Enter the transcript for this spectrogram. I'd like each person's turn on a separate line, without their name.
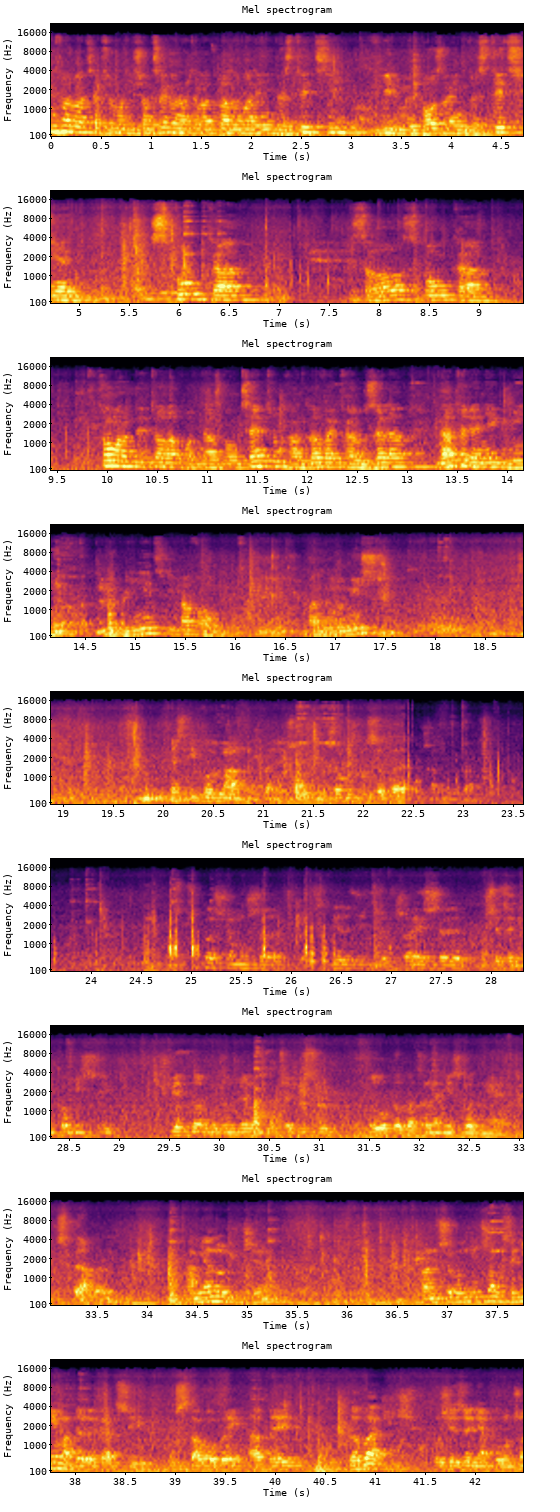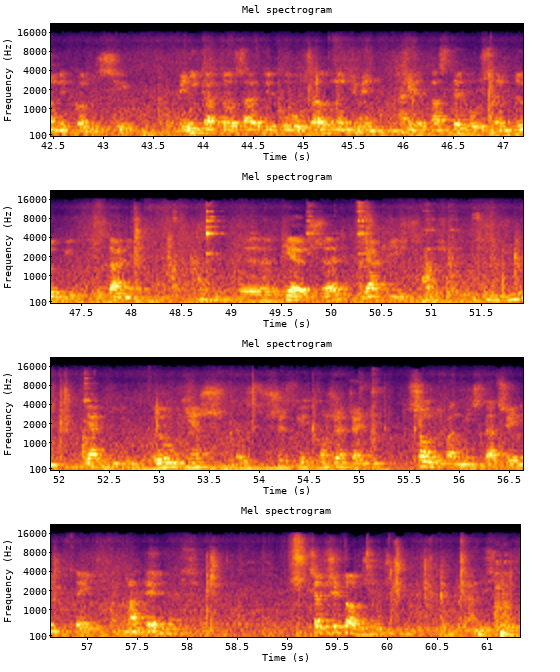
Informacja przewodniczącego na temat planowania inwestycji, firmy poza inwestycje, spółka ZOO, spółka komandytowa pod nazwą Centrum Handlowe Karuzela na terenie gmin Lubliniec i Pawołki. Pan burmistrz?
kwestii formalnej, panie przewodniczący, Rado, szanowni państwo. Z przykrością muszę stwierdzić, że wczorajsze posiedzenie komisji świetle obowiązujących przepisów było prowadzone niezgodnie z prawem, a mianowicie pan przewodniczący nie ma delegacji ustawowej, aby prowadzić posiedzenia połączonych komisji. Wynika to z artykułu zarówno 19 ustęp 2 zdanie e, pierwsze, jak i, jak i również z wszystkich orzeczeń sądów administracyjnych w tej materii. Chcę przytoczyć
